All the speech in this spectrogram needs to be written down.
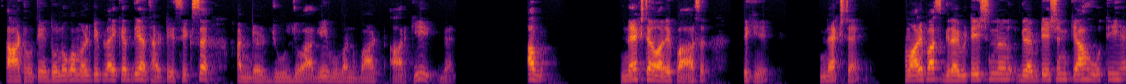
साठ होती हैं। दोनों को मल्टीप्लाई कर दिया थर्टी सिक्स हंड्रेड जूल जो आ गई वो वन वाट आर की वैल्यू अब नेक्स्ट हमारे पास देखिए नेक्स्ट है। हमारे पास ग्रेविटेशनल ग्रेविटेशन क्या होती है?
